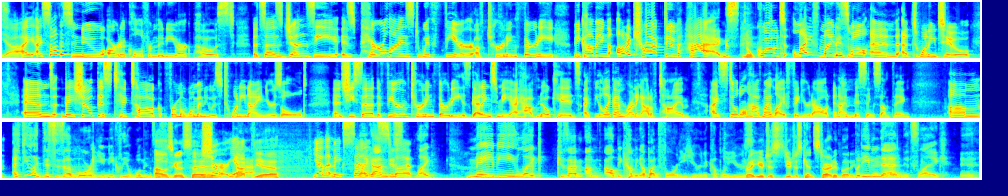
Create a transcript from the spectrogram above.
Yeah, I, I saw this new article from the New York Post that says Gen Z is paralyzed with fear of turning 30, becoming unattractive hags. Nope. Quote, life might as well end at 22. And they showed this TikTok from a woman who is 29 years old. And she said, The fear of turning 30 is getting to me. I have no kids. I feel like I'm running out of time. I still don't have my life figured out, and I'm missing something. Um, I feel like this is a more uniquely a woman's. I was issue. gonna say. Sure, yeah. Not, yeah. yeah, that makes sense. like I'm just but like maybe like because I'm I'm I'll be coming up on 40 here in a couple of years. Right. You're just you're just getting started, buddy. But even Mm-hmm. then, it's like. Eh.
